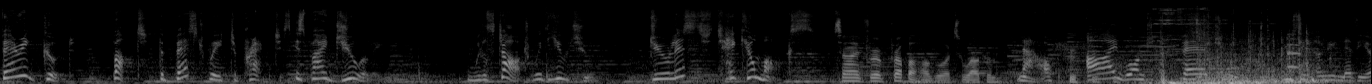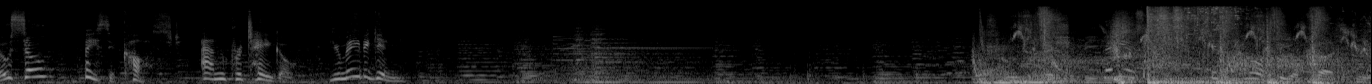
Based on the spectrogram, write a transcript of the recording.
Very good. But the best way to practice is by dueling. We'll start with you two. Duelists, take your marks. Time for a proper Hogwarts welcome. Now, I want a fair duel, using only Levioso, basic cast, and Protego. You may begin. This should be easy. It's hard for your first duel.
